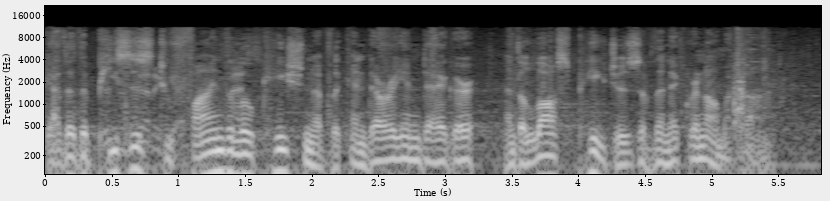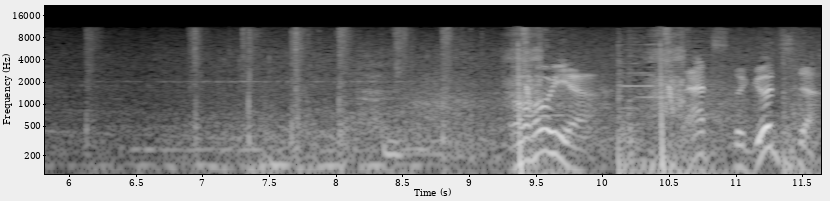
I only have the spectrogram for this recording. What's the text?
Gather the pieces to find the location of the Kandarian dagger and the lost pages of the Necronomicon. Oh, yeah. That's the good stuff.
